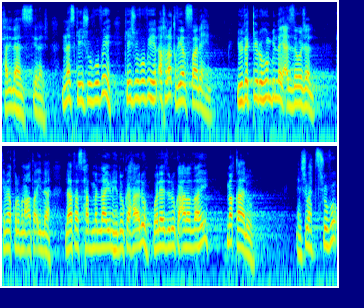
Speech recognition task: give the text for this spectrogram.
بحال الله هز السراج. الناس كيشوفوا فيه كيشوفوا فيه الأخلاق ديال الصالحين. يذكرهم بالله عز وجل. كما يقول ابن عطاء الله لا تصحب من لا ينهدك حاله ولا يدلك على الله مقاله. يعني شي واحد تشوفه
